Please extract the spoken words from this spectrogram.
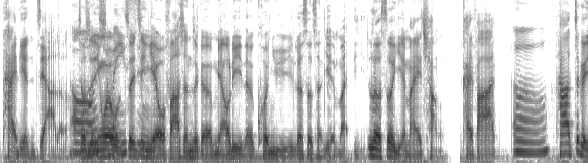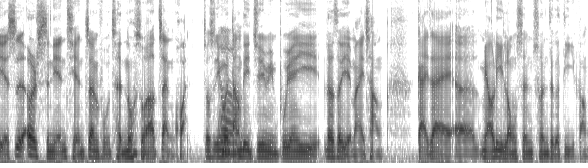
太廉价了，就是因为我最近也有发生这个苗栗的昆鱼乐色城掩埋垃圾掩埋场开发案。嗯，他这个也是二十年前政府承诺说要暂缓，就是因为当地居民不愿意垃圾掩埋场盖在呃苗栗龙生村这个地方，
